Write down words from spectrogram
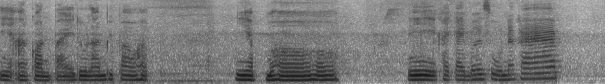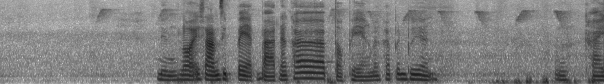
นี่อาก่อนไปดูร้านพี่เปาครับ เงียบมานี่ไข่ไก่เบอร์ศูนย์นะครับหนึ่งร้อยสามสิบแปดบาทนะครับ ต่อแผงนะครับเพื่อนๆอืมขาย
